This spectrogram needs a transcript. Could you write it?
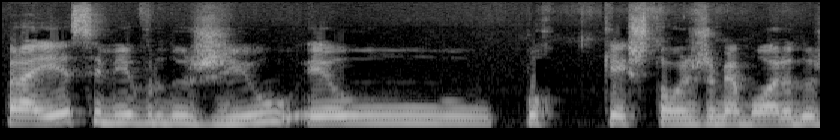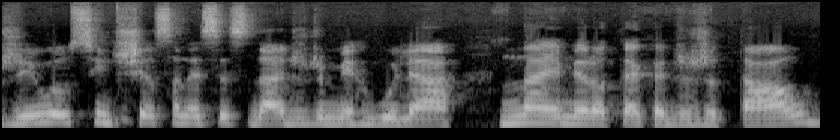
para esse livro do Gil, eu, por questões de memória do Gil, eu senti essa necessidade de mergulhar na hemeroteca digital.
